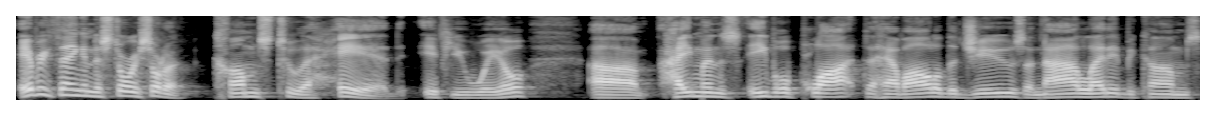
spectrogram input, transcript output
everything in the story sort of comes to a head, if you will. Uh, Haman's evil plot to have all of the Jews annihilated becomes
